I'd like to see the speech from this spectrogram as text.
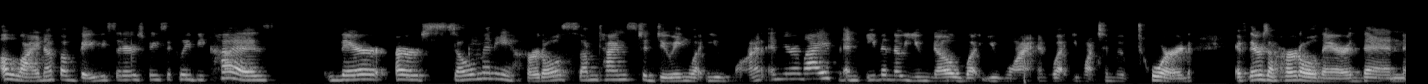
a lineup of babysitters basically because there are so many hurdles sometimes to doing what you want in your life. And even though you know what you want and what you want to move toward, if there's a hurdle there, then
